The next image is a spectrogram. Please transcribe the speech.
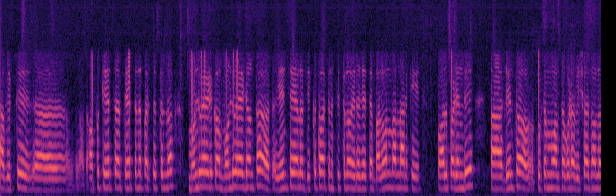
ఆ వ్యక్తి అప్పు తీర్చ తీర్చని పరిస్థితుల్లో మొండి వేయడం మొండి వేయడంతో ఏం చేయాలో దిక్కుతోచిన స్థితిలో ఈరోజు అయితే బలవన్మరణానికి పాల్పడింది. దీంతో కుటుంబం అంతా కూడా విషాదంలో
